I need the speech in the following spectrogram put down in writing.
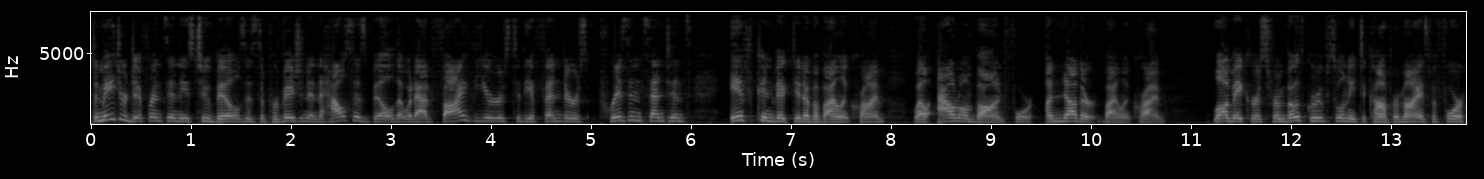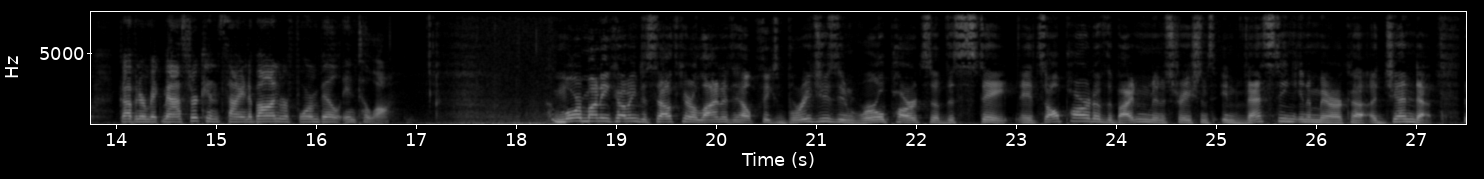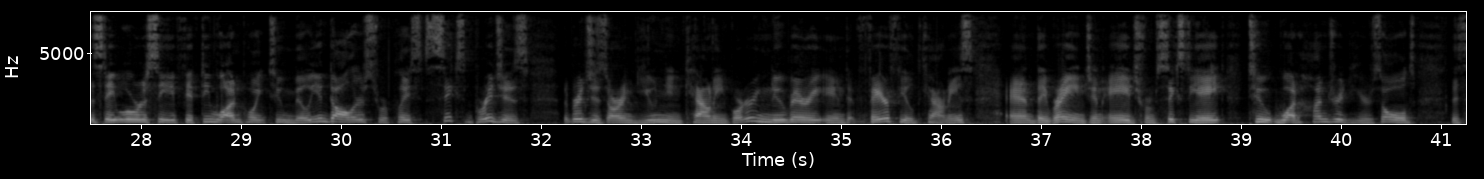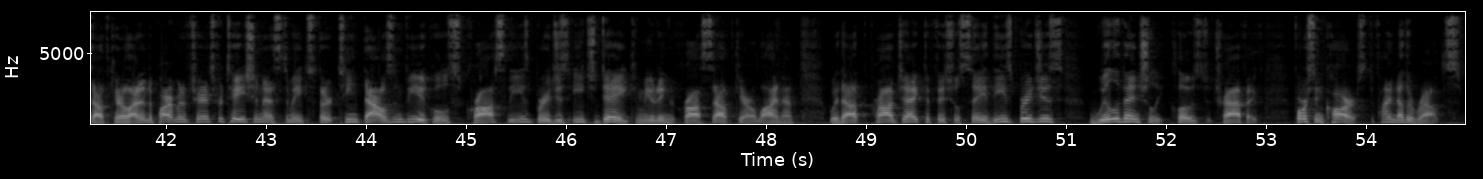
The major difference in these two bills is the provision in the House's bill that would add five years to the offender's prison sentence if convicted of a violent crime while out on bond for another violent crime. Lawmakers from both groups will need to compromise before Governor McMaster can sign a bond reform bill into law. More money coming to South Carolina to help fix bridges in rural parts of the state. It's all part of the Biden administration's Investing in America agenda. The state will receive $51.2 million to replace six bridges the bridges are in Union County, bordering Newberry and Fairfield counties, and they range in age from 68 to 100 years old. The South Carolina Department of Transportation estimates 13,000 vehicles cross these bridges each day commuting across South Carolina. Without the project, officials say these bridges will eventually close to traffic, forcing cars to find other routes.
